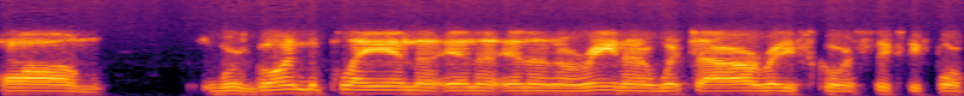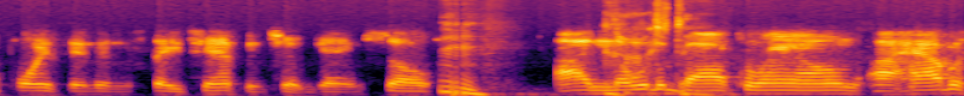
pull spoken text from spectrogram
Um, we're going to play in a, in, a, in an arena which I already scored 64 points in in the state championship game. So I know Gosh, the background. I have a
